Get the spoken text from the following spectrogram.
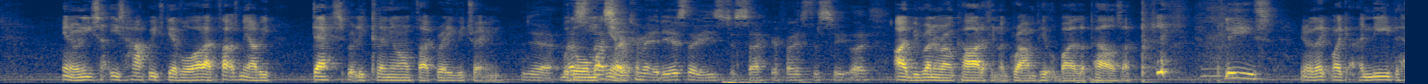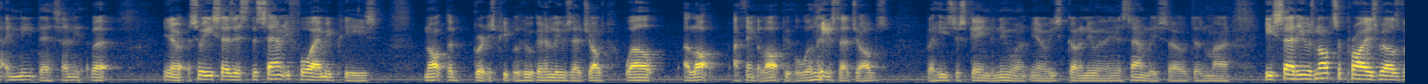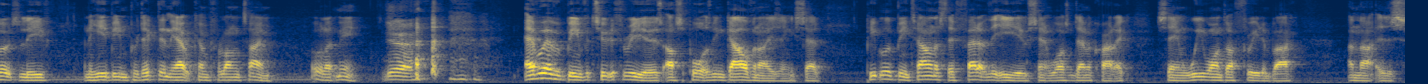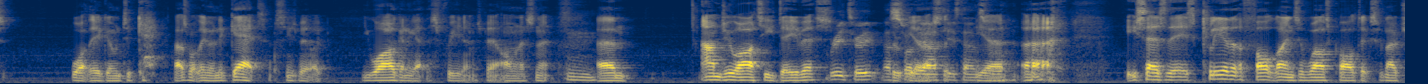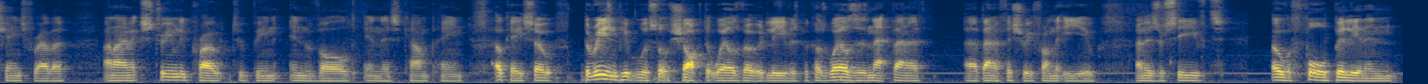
you know, and he's he's happy to give all that. If that was me, I'd be desperately clinging on to that gravy train. Yeah, With that's, all my- that's how know- committed he is. Though he's just sacrificed his sweet life. I'd be running around Cardiff and like grabbing people by lapels, like please, please, you know, like like I need I need this, I need. But you know, so he says it's the seventy four MEPs, not the British people who are going to lose their jobs. Well, a lot, I think a lot of people will lose their jobs, but he's just gained a new one. You know, he's got a new one in the assembly, so it doesn't matter. He said he was not surprised Wales voted to leave, and he had been predicting the outcome for a long time. Oh, like me. Yeah, Everywhere we've been for two to three years, our support has been galvanising, he said. People have been telling us they're fed up with the EU, saying it wasn't democratic, saying we want our freedom back, and that is what they're going to get. That's what they're going to get. It seems a bit like you are going to get this freedom. It's a bit ominous, isn't it? Mm. Um, Andrew R.T. Davies. retweet. That's what Yeah, the RT stands yeah. for. Uh, he says that it's clear that the fault lines of Welsh politics have now changed forever, and I am extremely proud to have been involved in this campaign. Okay, so the reason people were sort of shocked that Wales voted leave is because Wales is a net benef- uh, beneficiary from the EU and has received over four billion in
